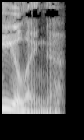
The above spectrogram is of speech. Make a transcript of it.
healing.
